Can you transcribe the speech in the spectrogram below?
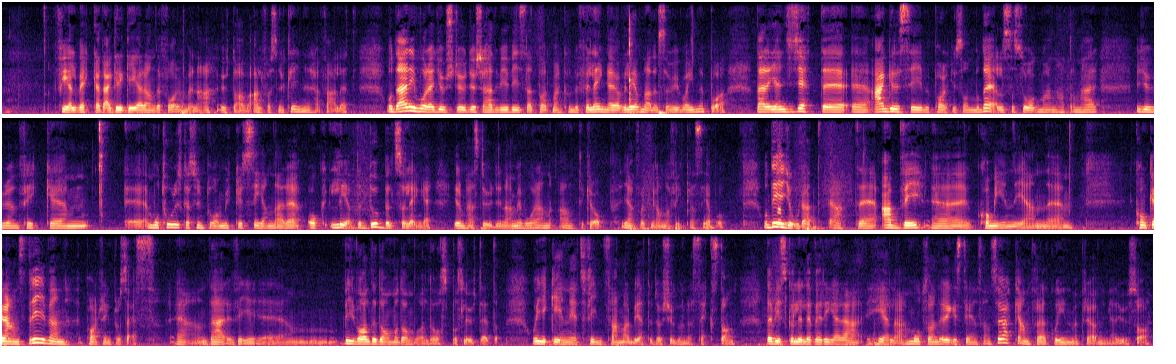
felveckade aggregerande formerna utav alfasnuklein i det här fallet. Och där i våra djurstudier så hade vi visat på att man kunde förlänga överlevnaden som vi var inne på. Där i en jätteaggressiv Parkinson-modell så såg man att de här djuren fick ehm, eh, motoriska symptom mycket senare och levde dubbelt så länge i de här studierna med våran antikropp jämfört med om de fick placebo. Och det gjorde att, att eh, Abvi eh, kom in i en ehm, konkurrensdriven partneringprocess. Eh, där vi, eh, vi valde dem och de valde oss på slutet. Och gick in i ett fint samarbete då 2016. Där vi skulle leverera hela motsvarande registreringsansökan för att gå in med prövningar i USA.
